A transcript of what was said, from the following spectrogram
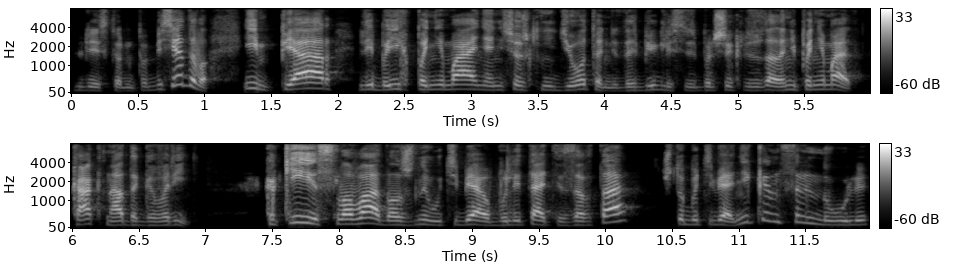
людей, с которыми побеседовал, им пиар, либо их понимание, они все-таки не идиоты, они добились из больших результатов, они понимают, как надо говорить. Какие слова должны у тебя вылетать изо рта, чтобы тебя не канцельнули,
